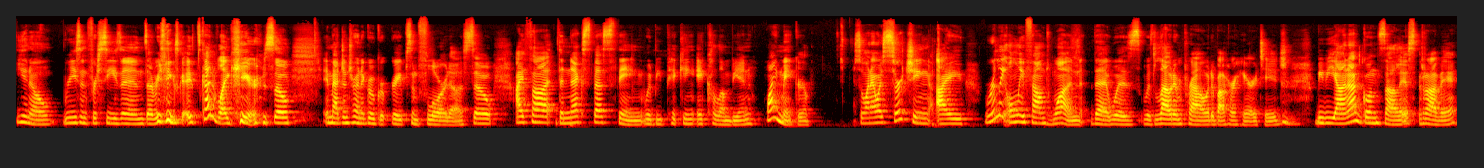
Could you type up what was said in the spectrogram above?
you know, reason for seasons. Everything's it's kind of like here. So imagine trying to grow grapes in Florida. So I thought the next best thing would be picking a Colombian winemaker. So when I was searching, I really only found one that was was loud and proud about her heritage. Mm-hmm. Bibiana Gonzalez Rave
